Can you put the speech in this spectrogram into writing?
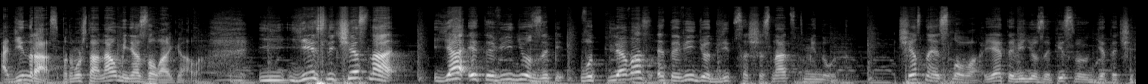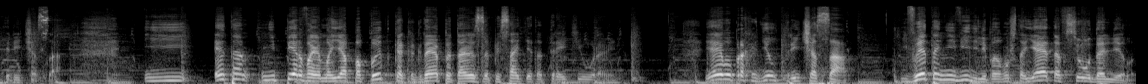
Один раз, потому что она у меня залагала. И если честно, я это видео запи... Вот для вас это видео длится 16 минут. Честное слово, я это видео записываю где-то 4 часа. И это не первая моя попытка, когда я пытаюсь записать этот третий уровень. Я его проходил 3 часа. И вы это не видели, потому что я это все удалил.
